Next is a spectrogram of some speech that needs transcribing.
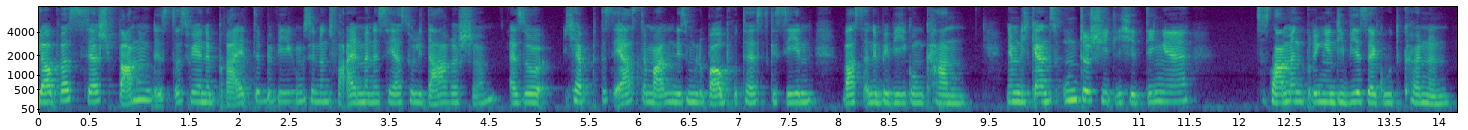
Ich glaube, was sehr spannend ist, dass wir eine breite Bewegung sind und vor allem eine sehr solidarische. Also ich habe das erste Mal in diesem Lubau-Protest gesehen, was eine Bewegung kann. Nämlich ganz unterschiedliche Dinge zusammenbringen, die wir sehr gut können.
